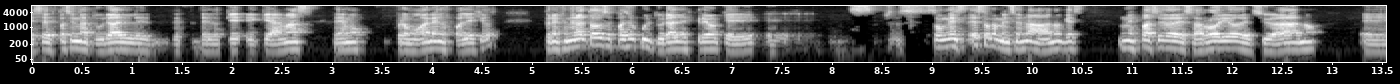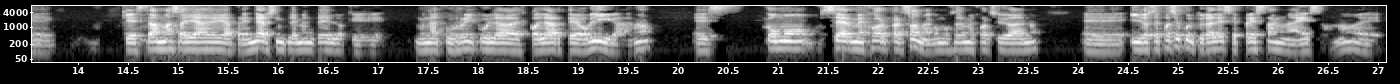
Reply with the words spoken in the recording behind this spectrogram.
es el espacio natural de, lo que, que, además debemos promover en los colegios, pero en general todos los espacios culturales creo que eh, son esto que mencionaba, ¿no? que es un espacio de desarrollo del ciudadano eh, que está más allá de aprender simplemente lo que una currícula escolar te obliga, ¿no? Es cómo ser mejor persona, cómo ser mejor ciudadano. Eh, y los espacios culturales se prestan a eso, ¿no? Eh,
